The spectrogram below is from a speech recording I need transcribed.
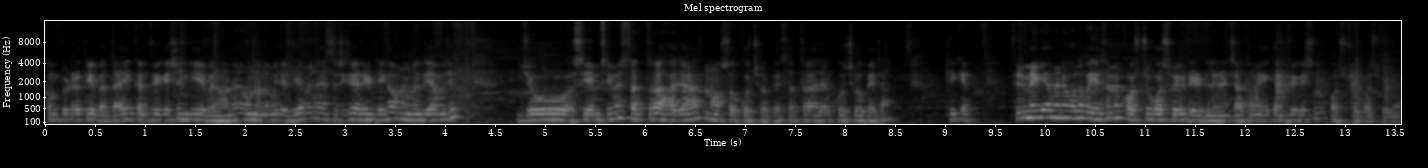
कंप्यूटर के बताए कन्फिगेशन की ये बनाना है उन्होंने मुझे दिया, मैंने एस का रेट देखा, उन्होंने दिया मुझे, जो सीएमसी में सत्रह हज़ार नौ सौ कुछ रुपये सत्रह हज़ार कुछ रुपये था, ठीक है? फिर मैं क्या, मैंने बोला, भैया से मैं कॉस्ट टू कॉस्ट पे रेट लेना चाहता हूँ, ये कन्फिगेशन कॉस्ट टू कॉस्ट पे गया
